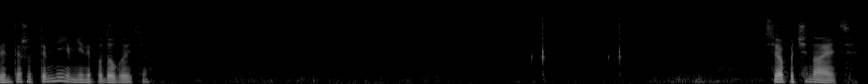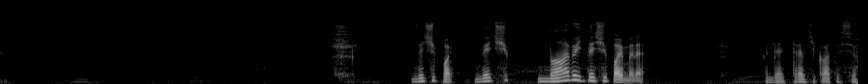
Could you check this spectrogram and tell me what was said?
Блін, те, що темніє, мені не подобається. Все, починається. Не чіпай, не чіп... Навіть не чіпай мене. Блять, треба тікати, все.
